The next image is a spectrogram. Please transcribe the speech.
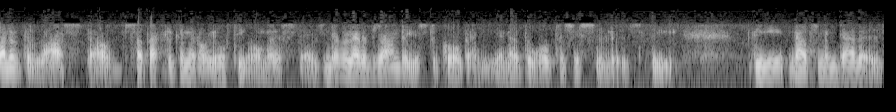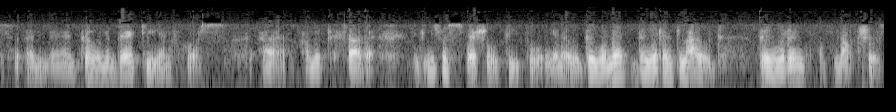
one of the last of South African royalty almost, as Neville Alexander used to call them, you know, the Walter Sisulus, the the Nelson Mandelas, and, and Govan Mbeki, and of course uh, Ahmed. And these were special people, you know. They weren't they weren't loud, they weren't obnoxious,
